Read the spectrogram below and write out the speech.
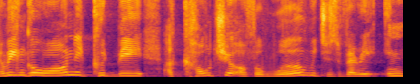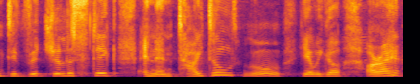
And we can go on. It could be a culture of a world which is very individualistic and entitled. Oh, here we go. All right.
